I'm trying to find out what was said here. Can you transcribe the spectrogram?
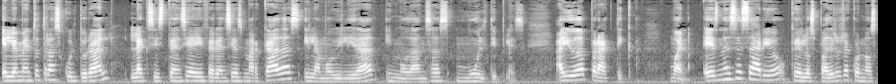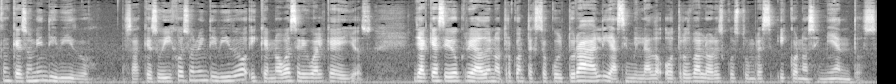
elemento transcultural, la existencia de diferencias marcadas y la movilidad y mudanzas múltiples. Ayuda práctica. Bueno, es necesario que los padres reconozcan que es un individuo, o sea, que su hijo es un individuo y que no va a ser igual que ellos, ya que ha sido criado en otro contexto cultural y ha asimilado otros valores, costumbres y conocimientos.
